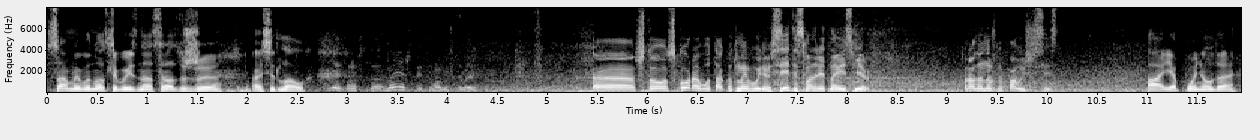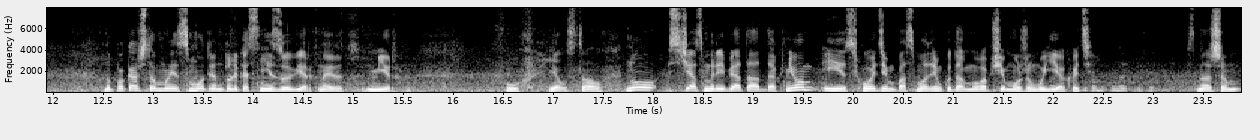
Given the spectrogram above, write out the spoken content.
Самый выносливый из нас сразу же оседлал. Нет, просто знаешь, что я тебе могу сказать? Э, что скоро вот так вот мы будем сидеть и смотреть на весь мир. Правда, нужно повыше сесть. А, я понял, да. Но пока что мы смотрим только снизу вверх на этот мир. Фух, я устал. Ну, сейчас мы, ребята, отдохнем и сходим, посмотрим, куда мы вообще можем уехать с нашим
